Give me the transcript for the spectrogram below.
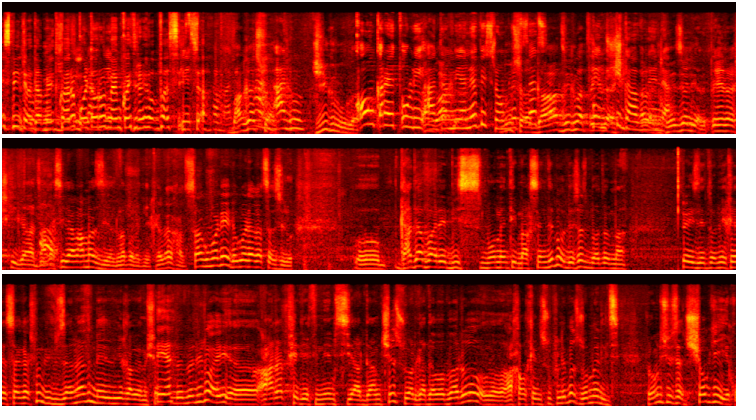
ეს ვიდეო და მე თქვა რომ კულტურულ მემკვიდრეობას ისა მაგას ანუ ჯიგრულა. კონკრეტული ადამიანების რომლებსაც გააძეგლა პერაშკი გავლენა. ვეზელი არის პერაშკი გააძეგლა ასე ამაზეა ლაპარაკი ხელა ხალ საუბარი როგორ რაღაცაზე რომ გადაბარების მომენტი მახსენდება, ოდესაც ბატონმა პრეზიდენტო მიხეილ სააკაშვილი მიბზანა და მე ვიყავი ამ შემთხვევაში რომ აი არაფერი ერთი ნემსი არ დამჩეს რო არ გადავაბარო ახალ ხელისუფლებას რომელიც რომელიც ვისაც შოკი იყო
